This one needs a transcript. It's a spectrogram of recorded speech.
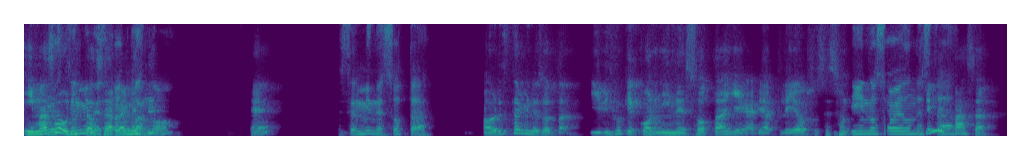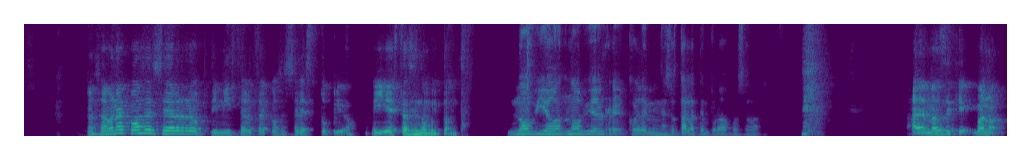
Y más pero ahorita, o sea, realmente... ¿no? ¿Eh? Está en Minnesota. Ahorita está en Minnesota y dijo que con Minnesota llegaría a playoffs. O sea, son... Y no sabe dónde ¿Qué está. ¿Qué le pasa? O sea, una cosa es ser optimista, otra cosa es ser estúpido. Y está siendo muy tonto. No vio, no vio el récord de Minnesota la temporada pasada. Además de que, bueno,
